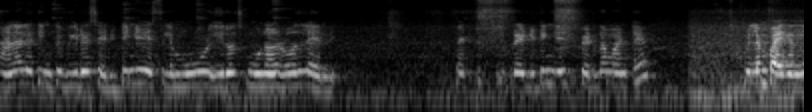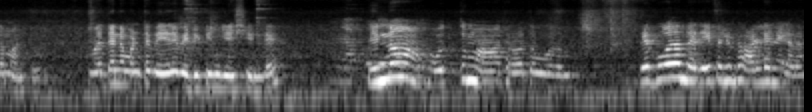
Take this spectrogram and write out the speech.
ఛానల్ అయితే ఇంకా వీడియోస్ ఎడిటింగే చేస్తలే. మూడు ఈ రోజుకి మూడు నాలుగు రోజులు అయింది. పెట్టు ఇప్పుడు ఎడిటింగ్ చేసి పెడదామంటే వీళ్ళం పైకి వెళ్దాం అంటారు మధ్యాహ్నం అంటే వేరే ఎడిటింగ్ చేసిండే. ఎన్నో వద్దు మా తర్వాత పోదాం. రేపు పోదాంలే రేపు ఎల్లుండి హాలిడేనే కదా.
